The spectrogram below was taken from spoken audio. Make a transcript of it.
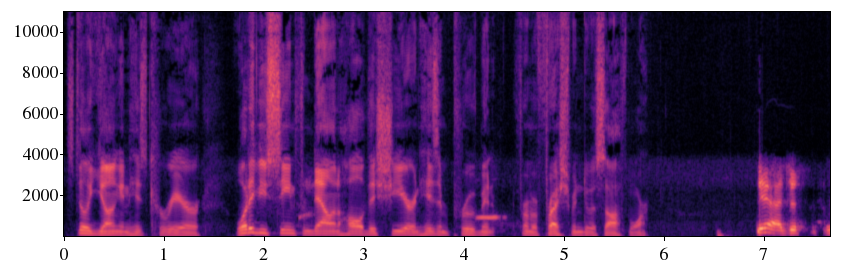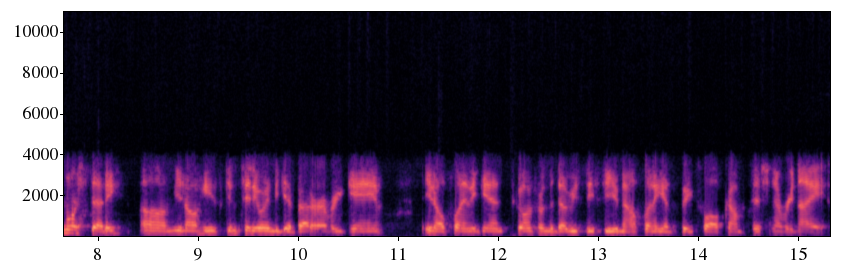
still young in his career. What have you seen from Dallin Hall this year and his improvement from a freshman to a sophomore? Yeah, just more steady. Um, you know, he's continuing to get better every game you know, playing against going from the WCC now playing against Big 12 competition every night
